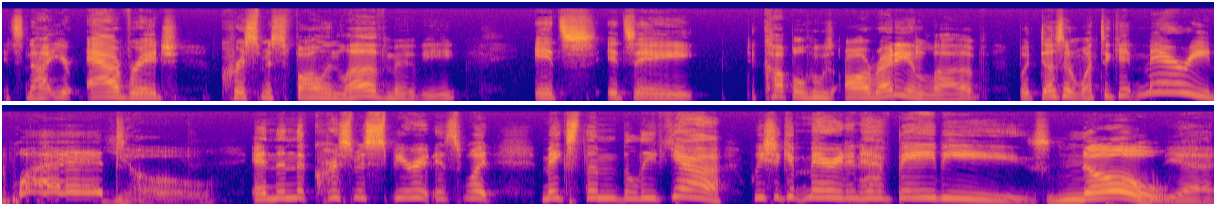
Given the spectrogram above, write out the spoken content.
It's not your average Christmas fall in love movie. It's it's a couple who's already in love but doesn't want to get married. What? Yo, And then the Christmas spirit is what makes them believe, yeah, we should get married and have babies. no, Yeah,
